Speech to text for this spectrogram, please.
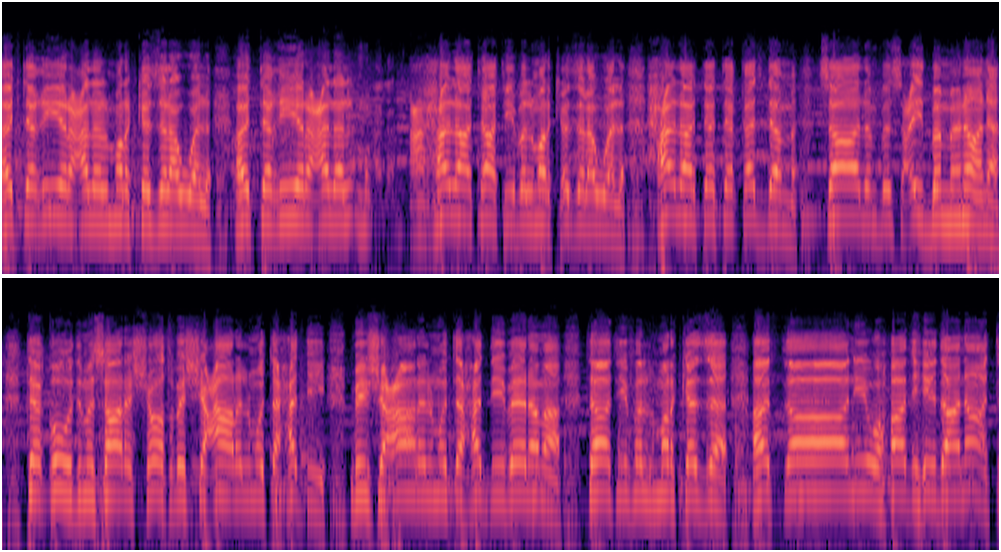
التغيير على المركز الأول التغيير على الم... حلا تاتي بالمركز الأول. حلا تتقدم. سالم بن سعيد بن منانه تقود مسار الشوط بالشعار المتحدي. بشعار المتحدي بينما تاتي في المركز الثاني. وهذه دانات.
